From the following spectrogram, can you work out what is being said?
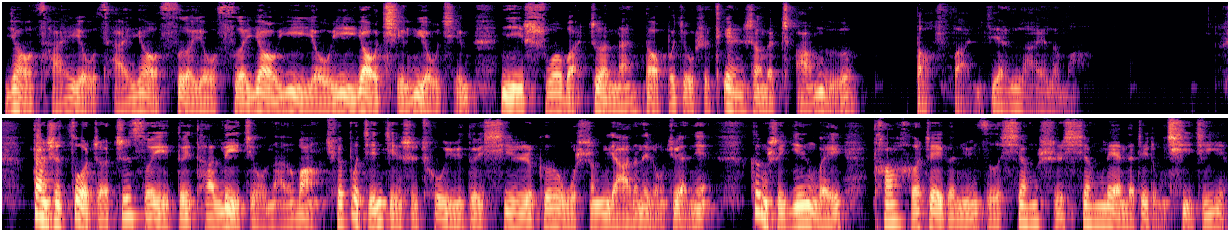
要财有财，要色有色，要义有义，要情有情。你说吧，这难道不就是天上的嫦娥到凡间来了吗？但是作者之所以对他历久难忘，却不仅仅是出于对昔日歌舞生涯的那种眷念，更是因为他和这个女子相识相恋的这种契机呀。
